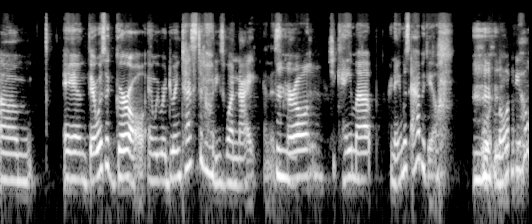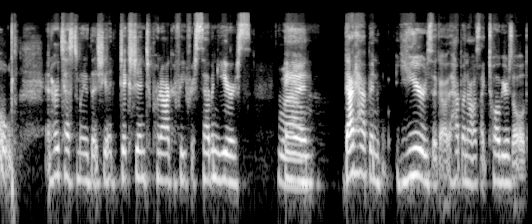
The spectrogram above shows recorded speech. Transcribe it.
Um, and there was a girl, and we were doing testimonies one night, and this mm-hmm. girl, she came up. Her name was Abigail. well, lo and behold, and her testimony that she had addiction to pornography for seven years, wow. and that happened years ago. That happened when I was like 12 years old,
